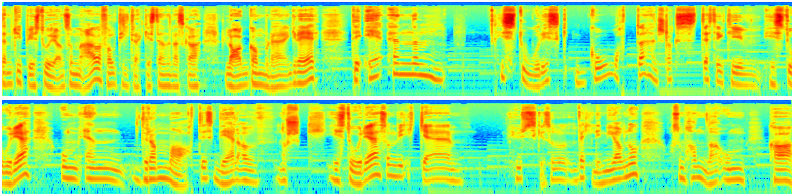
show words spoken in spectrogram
de type historiene som jeg i hvert fall tiltrekkes til når jeg skal lage gamle greier. Det er en um, historisk gåte, en slags detektivhistorie, om en dramatisk del av norsk historie som vi ikke husker så veldig mye av nå, og som handla om hva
